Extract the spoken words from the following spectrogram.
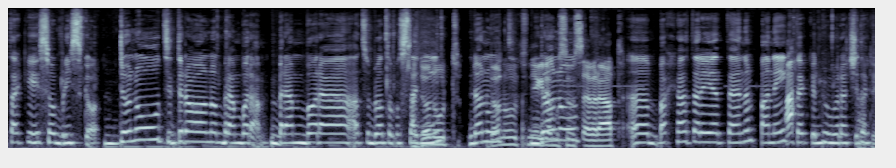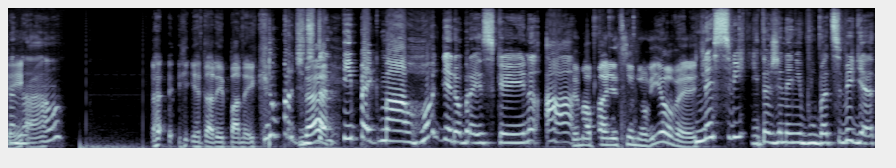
taky jsou blízko. Donut, citron, brambora. Brambora a co bylo to A poslední? donut, Donut, donut někde donut. musím sebrat. Uh, bacha, tady je ten panik, Ah, tak jdu radši takhle dál. Je tady panik. No proč Ne. ten týpek má hodně dobrý skin a Ten má úplně něco novýho, viď? nesvítí, takže není vůbec vidět.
